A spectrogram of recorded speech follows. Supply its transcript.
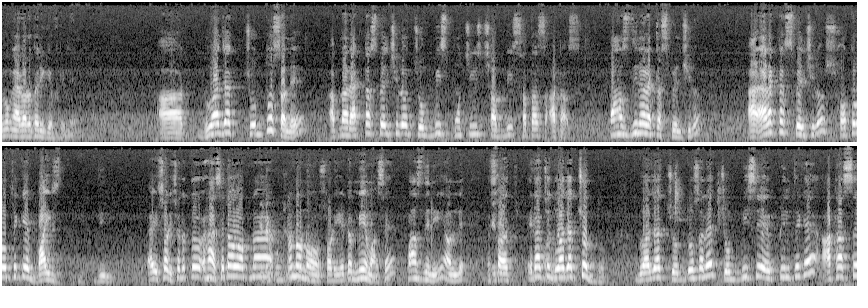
এবং এগারো তারিখ এপ্রিলে। আর দু হাজার চোদ্দ সালে আপনার একটা স্পেল ছিল চব্বিশ পঁচিশ ছাব্বিশ সাতাশ আঠাশ। পাঁচ দিনের একটা স্পেল ছিল। আর আর একটা স্পেল ছিল সতেরো থেকে বাইশ দিন। এই সরি সেটা তো হ্যাঁ সেটাও আপনার নো নো সরি এটা মে মাসে পাঁচ দিনই অনলি এটা হচ্ছে দু হাজার চোদ্দ। দু হাজার চোদ্দ সালে চব্বিশে এপ্রিল থেকে আঠাশে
